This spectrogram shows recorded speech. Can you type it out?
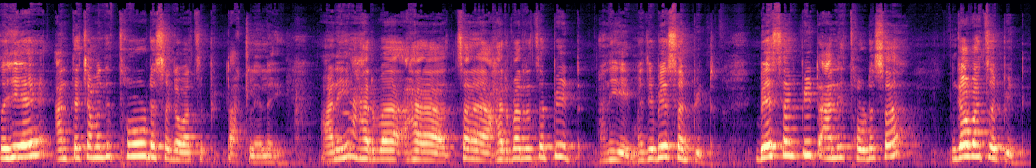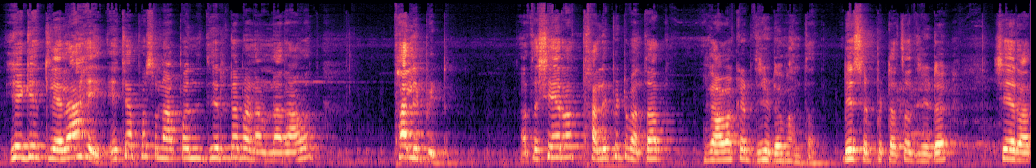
तर हे आणि त्याच्यामध्ये थोडंसं गव्हाचं पीठ टाकलेलं आहे. आणि हरभा हा च हरभऱ्याचं पीठ आणि हे म्हणजे बेसन पीठ. बेसन पीठ आणि थोडंसं गव्हाचं पीठ हे घेतलेलं आहे. याच्यापासून आपण धिरडं बनवणार आहोत थालीपीठ. आता शहरात थालीपीठ म्हणतात गावाकडे धिरडं म्हणतात. बेसन पिठाचं धिरडं शहरात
